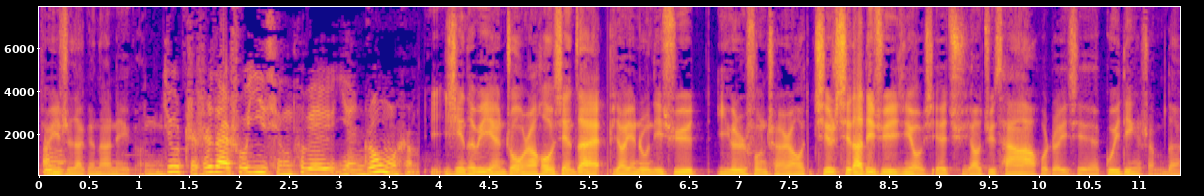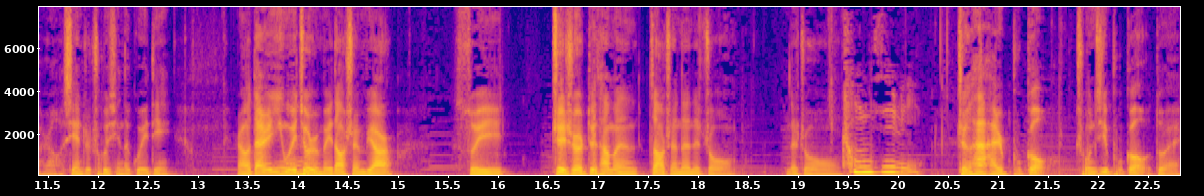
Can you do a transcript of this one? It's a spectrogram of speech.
就一直在跟他那个，你就只是在说疫情特别严重是吗？疫情特别严重，然后现在比较严重地区，一个是封城，然后其实其他地区已经有些取消聚餐啊，或者一些规定什么的，然后限制出行的规定，然后但是因为就是没到身边儿，所以这事儿对他们造成的那种那种冲击力、震撼还是不够。冲击不够，对。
